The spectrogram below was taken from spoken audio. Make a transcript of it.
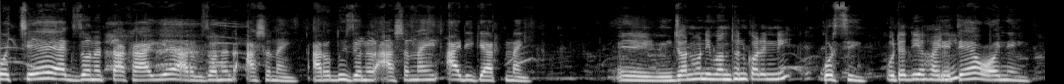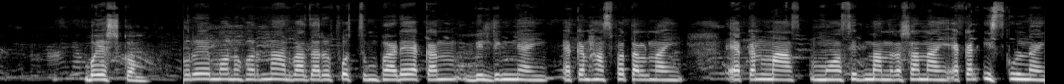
করছে একজনের টাকা আইয়ে আরেকজনের আশা নাই আরও দুইজনের আশা নাই আইডি কার্ড নাই। এই জন্ম নিবন্ধন করেননি? করছি। ওটা দিয়ে হয়নি? এটা নেই। বয়স কম। ওরে মনে কর না বাজারের পশ্চিম পাড়ে একান বিল্ডিং নাই একান হাসপাতাল নাই একান মাস মসজিদ মাদ্রাসা নাই একান স্কুল নাই।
